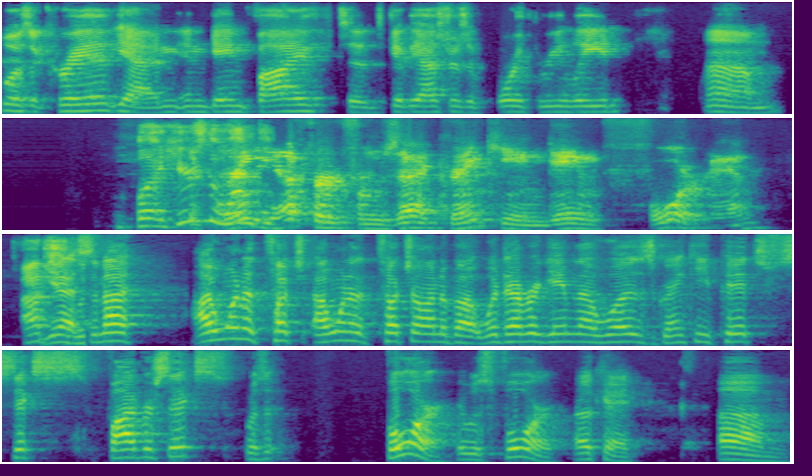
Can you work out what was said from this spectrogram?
Was it Korea? Yeah, in, in game five to give the Astros a 4 3 lead. Um, but here's the, the one thing. effort from Zack Greinke in game four, man. Absolutely. Yes, and I, I want to touch I want to touch on about whatever game that was. Greinke pitched six, five or six. Was it four? It was four. Okay. Um,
